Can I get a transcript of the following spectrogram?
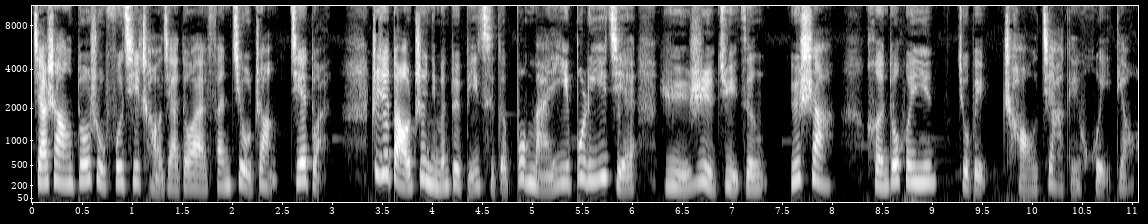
加上多数夫妻吵架都爱翻旧账、揭短，这就导致你们对彼此的不满意、不理解与日俱增。于是啊，很多婚姻就被吵架给毁掉了。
